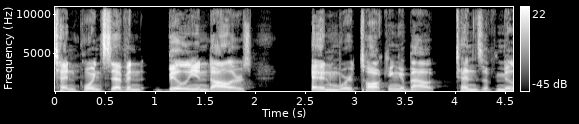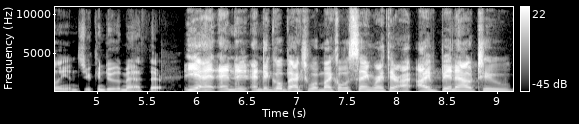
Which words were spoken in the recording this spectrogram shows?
10.7 billion dollars, and we're talking about tens of millions. You can do the math there. Yeah, and and to go back to what Michael was saying right there, I, have been out to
